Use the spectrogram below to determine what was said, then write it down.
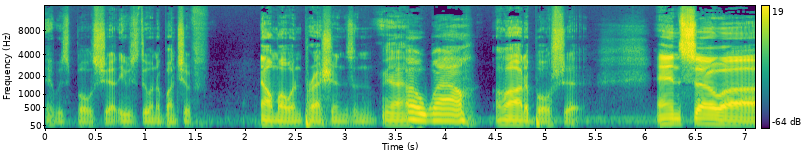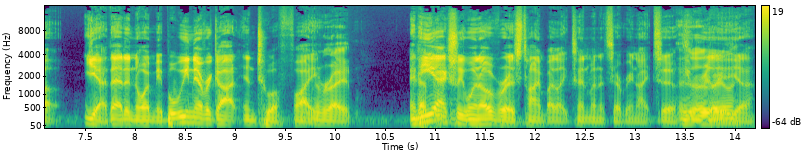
it was bullshit. He was doing a bunch of Elmo impressions and Yeah. Oh wow. a lot of bullshit. And so, uh, yeah, that annoyed me. But we never got into a fight. Right. And he actually went over his time by like ten minutes every night too. He Is it really, really? yeah.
